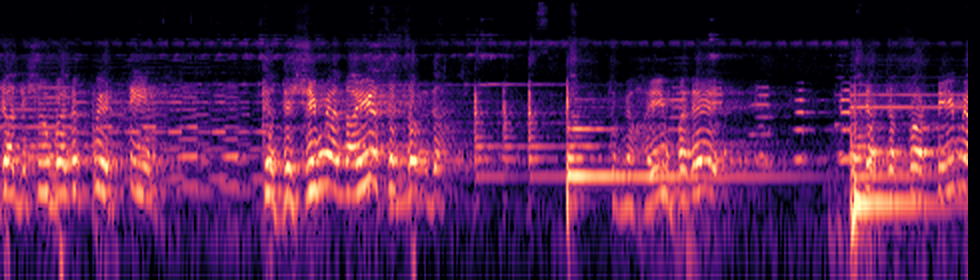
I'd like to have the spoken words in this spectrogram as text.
ज्या दिवशी बन पेरती त्या दिवशी म्या नाही असं समजा. तुम्ही हाई म्हणे त्याच्यासाठी मी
